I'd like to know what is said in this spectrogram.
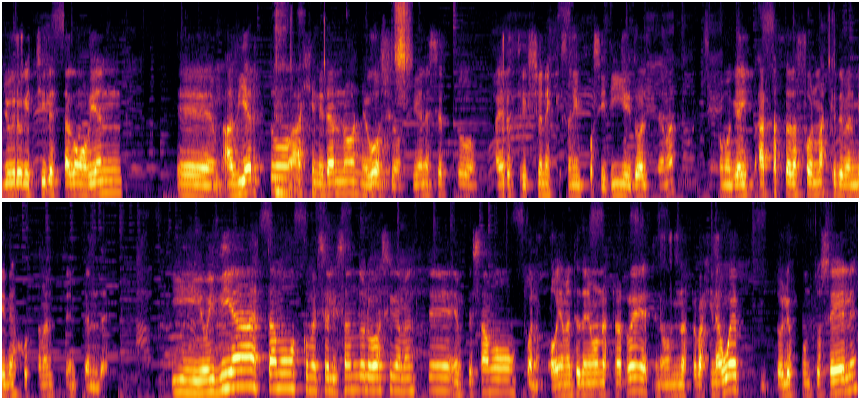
yo creo que Chile está como bien eh, abierto a generar nuevos negocios. Si bien es cierto, hay restricciones que son impositivas y todo el tema, como que hay hartas plataformas que te permiten justamente emprender. Y hoy día estamos comercializándolo básicamente, empezamos, bueno, obviamente tenemos nuestras redes, tenemos nuestra página web, victorios.cl,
